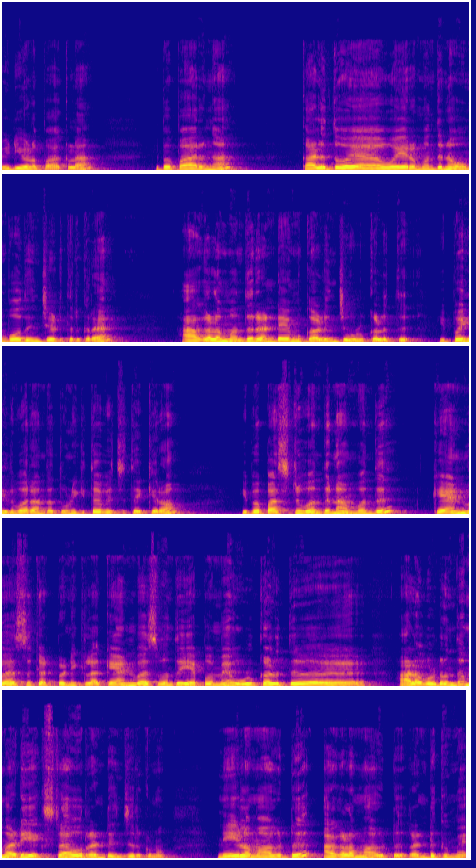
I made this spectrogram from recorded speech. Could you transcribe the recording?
வீடியோவில் பார்க்கலாம். இப்போ பாருங்கள் கழுத்து உயரம் வந்து நான் ஒம்பது இன்ச் எடுத்துருக்கிறேன். அகலம் வந்து ரெண்டே முக்கால் இன்ச்சு உள்கழுத்து. இப்போ இதுவரை அந்த துணிக்கு தான் வச்சு தைக்கிறோம். இப்போ ஃபஸ்ட்டு வந்து நாம் வந்து கேன்வாஸு கட் பண்ணிக்கலாம். கேன்வாஸ் வந்து எப்போவுமே உள்கழுத்து அளவுலேருந்து மறுபடி எக்ஸ்ட்ரா ஒரு ரெண்டு இன்ச்சு இருக்கணும். நீளமாகட்டு அகலமாகட்டு ரெண்டுக்குமே.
